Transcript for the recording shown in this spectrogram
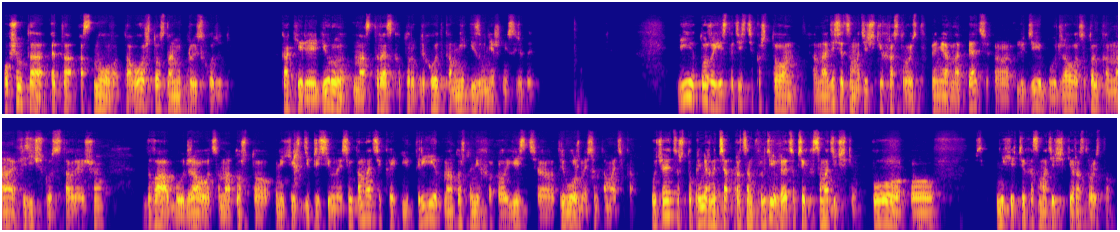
В общем-то, это основа того, что с нами происходит. Как я реагирую на стресс, который приходит ко мне из внешней среды. И тоже есть статистика, что на 10 соматических расстройств примерно 5 э, людей будет жаловаться только на физическую составляющую, 2 будет жаловаться на то, что у них есть депрессивная симптоматика, и 3 на то, что у них э, есть э, тревожная симптоматика. Получается, что примерно 50% людей являются психосоматическими. По, у них есть психосоматические расстройства.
